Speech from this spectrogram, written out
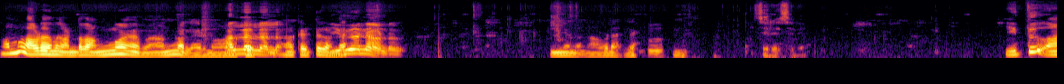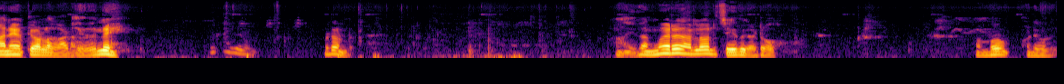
നമ്മൾ അവിടെ നിന്ന് കണ്ടത് അങ്ങ് അങ്ങല്ലായിരുന്നു? ആ കെട്ട് കണ്ടത്. ഇങ്ങനെ അവിടെ അല്ലേ. ശരി ശരി. ഇത് ആനയൊക്കെ ഉള്ള കാട് ഇതല്ലേ ഇവിടെ ഉണ്ട്. ആ ഇതങ്ങ് അങ്ങ് വരെ നല്ലപോലെ ചെയ്ത് കേട്ടോ. സംഭവം അടിപൊളി.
